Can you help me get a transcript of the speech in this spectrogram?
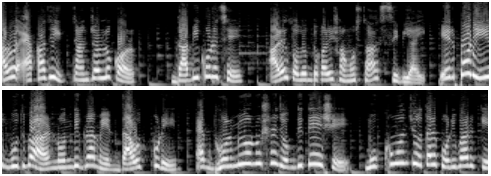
আরও একাধিক চাঞ্চল্যকর দাবি করেছে আরেক তদন্তকারী সংস্থা সিবিআই। এরপরই বুধবার নন্দীগ্রামের দাউদপুরে এক ধর্মীয় অনুষ্ঠানে যোগ দিতে এসে মুখ্যমন্ত্রী ও তার পরিবারকে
